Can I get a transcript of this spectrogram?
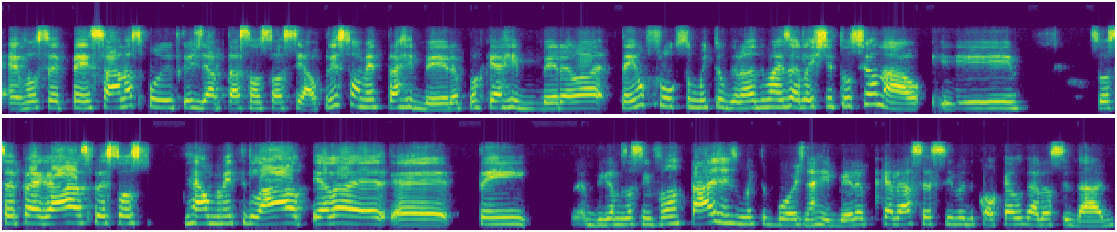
é você pensar nas políticas de adaptação social, principalmente para a Ribeira, porque a Ribeira ela tem um fluxo muito grande, mas ela é institucional. E se você pegar as pessoas realmente lá, ela é, é, tem, digamos assim, vantagens muito boas na Ribeira, porque ela é acessível de qualquer lugar da cidade.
